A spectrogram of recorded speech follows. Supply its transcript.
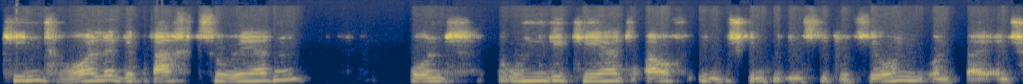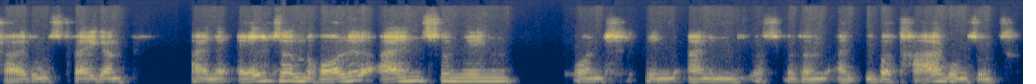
Kindrolle gebracht zu werden und umgekehrt auch in bestimmten Institutionen und bei Entscheidungsträgern eine Elternrolle einzunehmen und in einem, was man dann ein Übertragungs- und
